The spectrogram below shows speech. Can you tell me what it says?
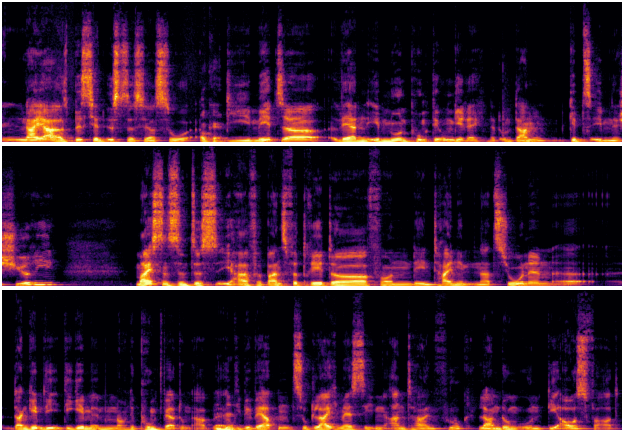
Naja, ein bisschen ist es ja so. Okay. Die Meter werden eben nur in Punkte umgerechnet und dann gibt es eben eine Jury. Meistens sind es ja Verbandsvertreter von den teilnehmenden Nationen. Äh, dann geben die, die geben eben noch eine Punktwertung ab. Mhm. Die bewerten zu gleichmäßigen Anteilen Flug, Landung und die Ausfahrt.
